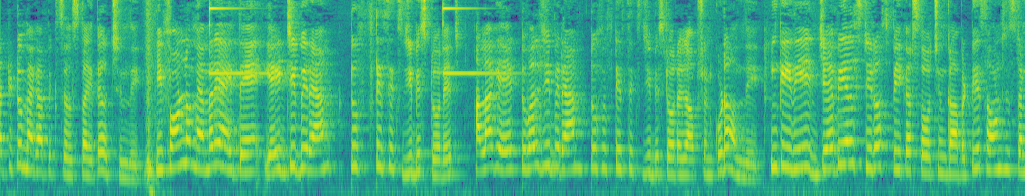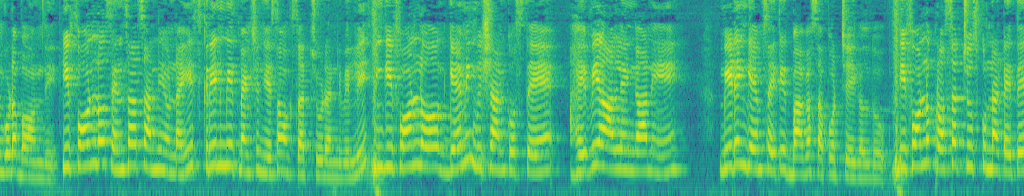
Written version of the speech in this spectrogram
థర్టీ టూ మెగా పిక్సెల్స్తో అయితే వచ్చింది. ఈ ఫోన్లో మెమరీ అయితే eight GB RAM two fifty six GB storage అలాగే twelve GB RAM two fifty six GB storage option కూడా ఉంది. ఇంకా ఇది జేబిఎల్ స్టీరో స్పీకర్స్తో వచ్చింది కాబట్టి సౌండ్ సిస్టమ్ కూడా బాగుంది. ఈ ఫోన్లో సెన్సార్స్ అన్ని ఉన్నాయి. స్క్రీన్ మీద మెన్షన్ చేసాం ఒకసారి చూడండి వెళ్ళి. ఇంక ఈ ఫోన్లో గేమింగ్ విషయానికి వస్తే హెవీ ఆన్లైన్ కానీ మీడియం గేమ్స్ అయితే ఇది బాగా సపోర్ట్ చేయగలదు. ఈ ఫోన్లో ప్రొసెసర్ చూసుకున్నట్టయితే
